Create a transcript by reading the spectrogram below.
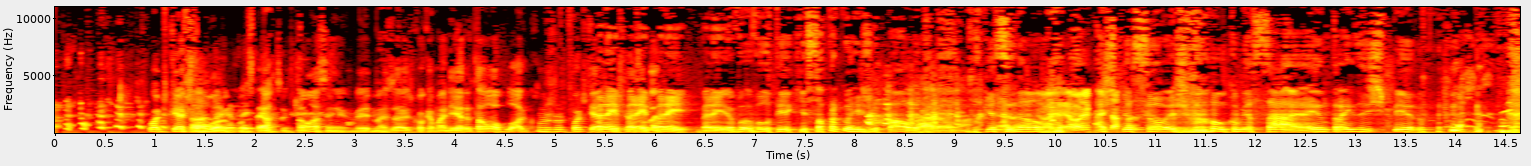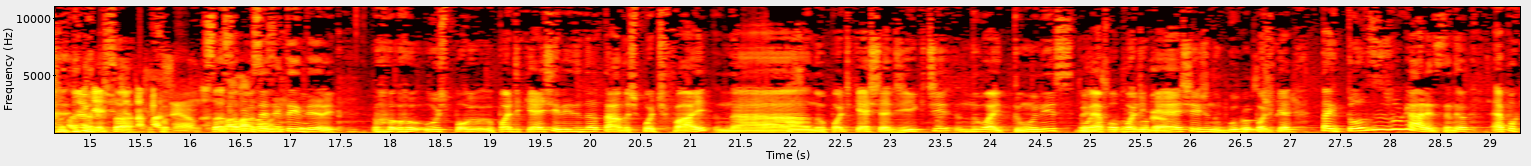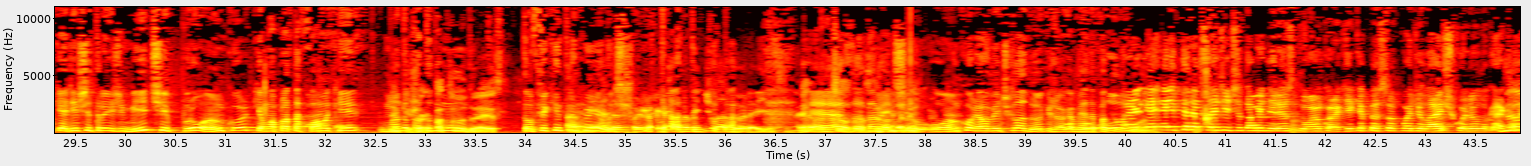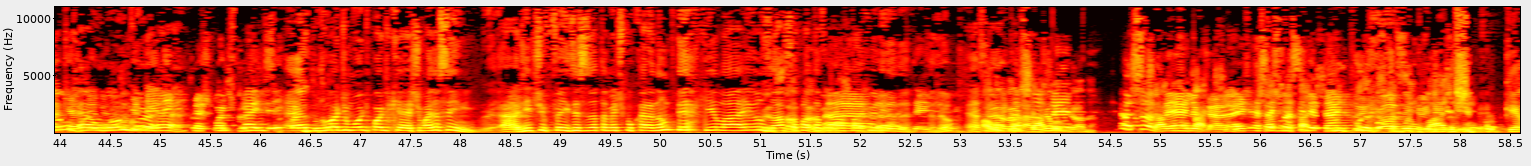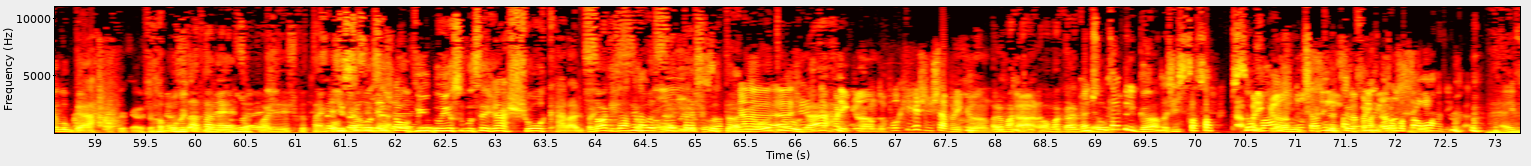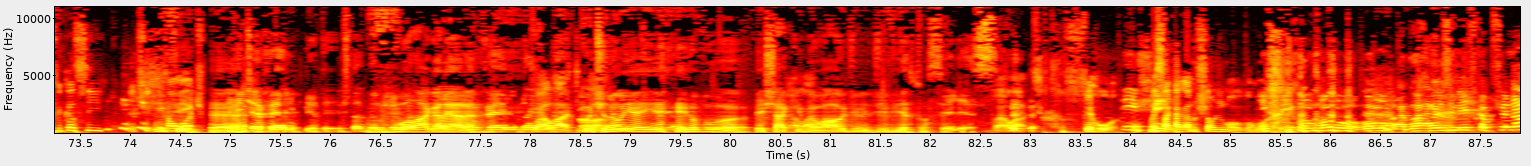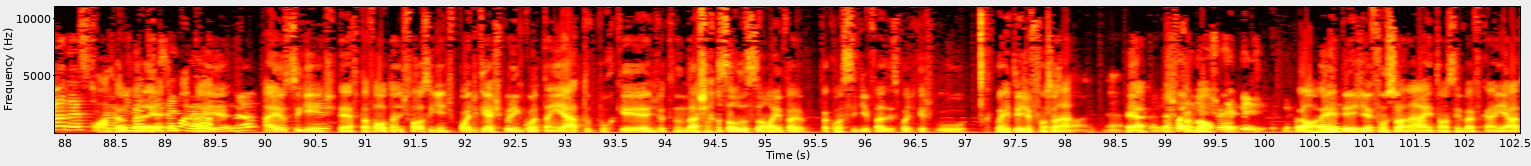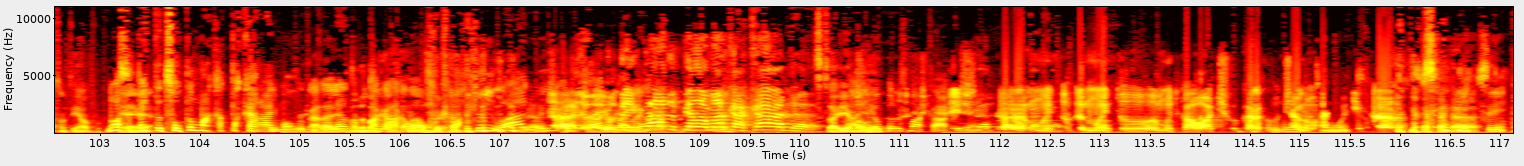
Podcast tá no tá, âncora, tá. certo? Então, assim, mas é, de qualquer maneira, tá lá o blog com os podcasts. Peraí, peraí, peraí, peraí. Eu vo- eu voltei aqui só pra corrigir o Paulo, porque senão olha, olha o que as tá pessoas vão começar a entrar em desespero. Olha o só, tá fazendo. só, só lá, pra vocês lá. entenderem. O, po- o podcast ele ainda tá no Spotify, na, no Podcast Addict, no iTunes, no Tem em Apple Podcasts, no Google Todos os Podcast. Tá em todos os lugares, entendeu? É porque a gente transmite pro Anchor, que é uma plataforma que manda que pra todo pra mundo. tudo, é isso. Então fiquem A merda tranquilos. foi jogada no ventilador, é isso, né? É, ventilador, exatamente. O, o Anchor é o ventilador que joga merda pra todo O- é- mundo. É interessante a gente dar o endereço do Anchor aqui, que a pessoa pode ir lá e escolher o lugar que Não, ela quer. é, o né? Anchor tem é- pra Spotify. É do God Mode Podcast, mas assim, a gente fez isso exatamente pro cara não ter que ir lá e usar a sua plataforma Ah, tá, preferida. entendi. entendeu? Essa é a parada. Qualquer lugar? Eu sou Thiago velho, tá cara. aqui, Essas Thiago tá facilidades dos jovens. selvagem. Em qualquer lugar, cara. Pelo amor de Deus. Exatamente, você pode escutar em E E qualquer se você lugar. tá ouvindo isso, você já achou, caralho. Só que se Exatamente, você tá escutando em Ah, outro a gente tá lugar. brigando. Por que a gente tá brigando? Olha o macaco, cara? olha o macaco. A gente não tá brigando, a gente tá só selvagem. brigando O Thiago não tá tá aqui pra botar sim. ordem, cara. Aí fica assim, a gente fica Enfim, caótico. A é, gente é velho, Pedro. A gente tá dando Vou lá, galera. Velho Vai lá, continue aí, eu vou fechar aqui meu áudio, divirtam-se. Beleza. Vai lá, ferrou. Vamos começar a cagar no chão de novo, vamos lá. Enfim, vamos, vamos, vamos. Agora, aí os e-mails ficam pro final, né? Se tiver Então, lá pro Aí, final. aí é o seguinte, Tef, tá faltando a gente falar o seguinte: o podcast por enquanto tá em hiato, porque a gente vai tentando achar uma solução aí pra, pra conseguir fazer esse podcast, o, o RPG funcionar. Não, é. É, Não é foi mal. RPG. Não, RPG funcionar, então assim, vai ficar em hiato um tempo. Nossa, é, pai, tá soltando macaco pra caralho, mano. A Caralho, galera tá muito louca macaco, lá. Arthur Hilário Caralho, eu- Obrigado pela macacada! Isso aí, eu maluco. pelos macacos. Cara, é muito, é muito, é muito caótico, cara, quando o Thiago não tá Muito, aqui, cara. Sim.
